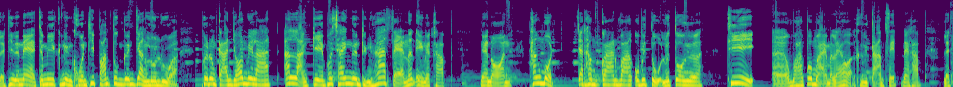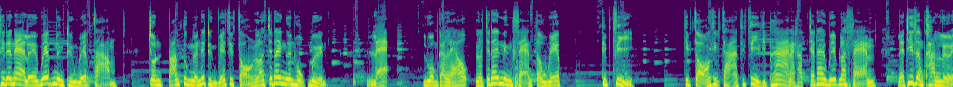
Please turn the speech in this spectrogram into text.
และที่แน่ๆจะมีหนึ่งคนที่ปั๊มตัวเงินอย่างรัวๆเพื่อทำการย้อนเวลาอันหลังเกมเพื่อใช้เงินถึง 5 0 0แสนนั่นเองนะครับ แน่นอนทั้งหมดจะทำการวางโอบิตุหรือตัวเงือที่วางเป้าหมายมาแล้วอะคือตามเซตนะครับ และที่แน่ๆเลยเวฟ1ถึงเวฟ3 จนปั๊มตัวเงินให้ถึงเวฟ12 เราจะได้เงิน 60,000 และรวมกันแล้วเราจะได้ 1 0 0 0 0แสนต่อเวฟ14 12 13 14 15 นะครับ จะได้เวฟละแสน และที่สำคัญเลย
